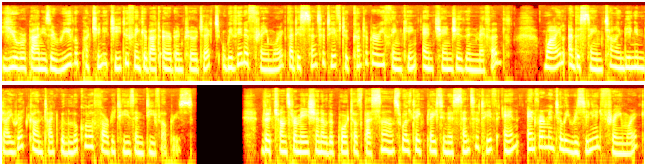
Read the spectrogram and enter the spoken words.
Europan is a real opportunity to think about urban projects within a framework that is sensitive to contemporary thinking and changes in methods, while at the same time being in direct contact with local authorities and developers. The transformation of the port of Bassens will take place in a sensitive and environmentally resilient framework,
